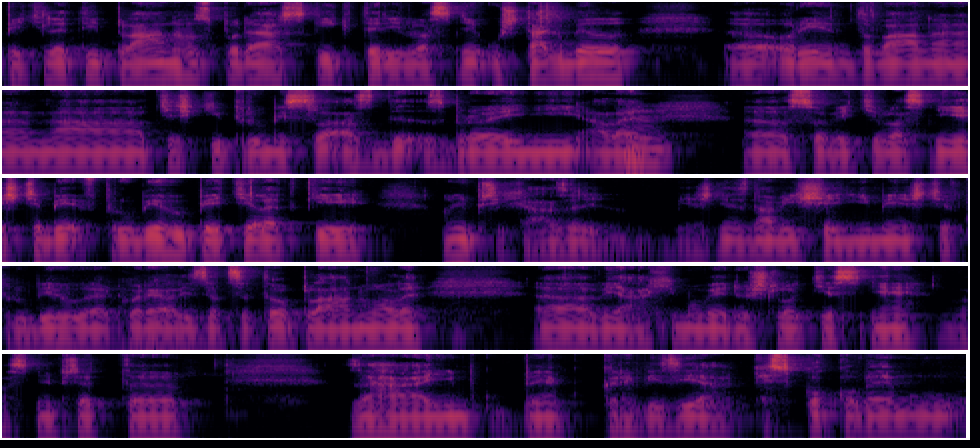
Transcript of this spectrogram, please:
pětiletý plán hospodářský, který vlastně už tak byl Eh, orientována na těžký průmysl a zbrojení, ale hmm. Eh, Sověti vlastně ještě v průběhu pětiletky, oni přicházeli běžně s navýšeními ještě v průběhu jako realizace toho plánu, ale eh, v Jáchymově došlo těsně vlastně před zahájením úplně jako k revizi a ke skokovému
